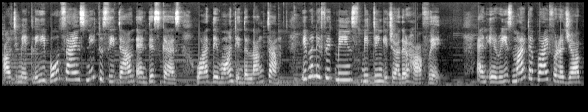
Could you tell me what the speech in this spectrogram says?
Ultimately, both signs need to sit down and discuss what they want in the long term, even if it means meeting each other halfway. An Aries might apply for a job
